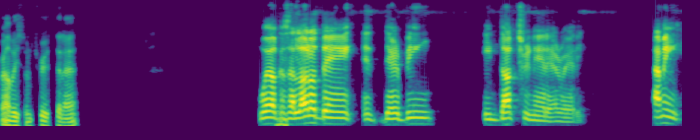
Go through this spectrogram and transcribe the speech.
probably some truth to that. Well, because a lot of them they're being indoctrinated already. I mean,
